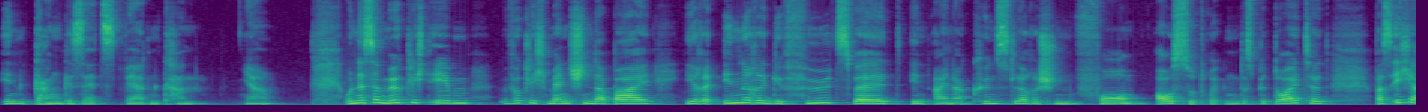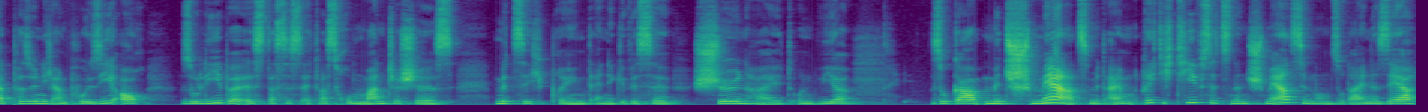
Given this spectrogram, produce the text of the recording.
in Gang gesetzt werden kann. Ja. Und es ermöglicht eben wirklich Menschen dabei, ihre innere Gefühlswelt in einer künstlerischen Form auszudrücken. Das bedeutet, was ich ja persönlich an Poesie auch so liebe, ist, dass es etwas Romantisches mit sich bringt, eine gewisse Schönheit und wir sogar mit Schmerz, mit einem richtig tief sitzenden Schmerz in uns oder eine sehr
